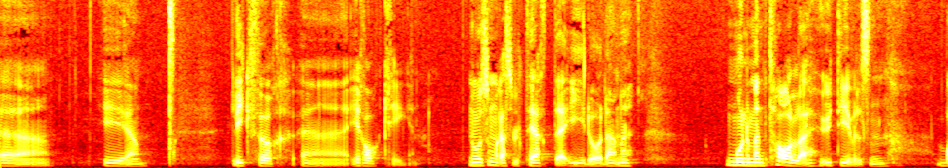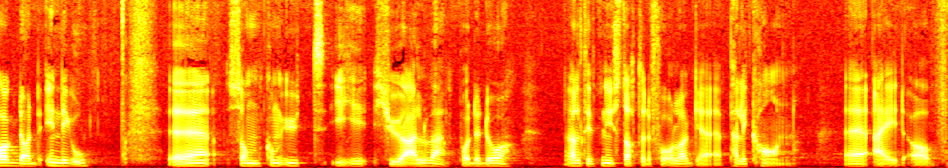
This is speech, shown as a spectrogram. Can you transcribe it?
uh, i, like før Irak-krigen. Noe som resulterte i da, denne monumentale utgivelsen 'Bagdad Indigo', som kom ut i 2011 på det da relativt nystartede forlaget Pelikan, eid av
